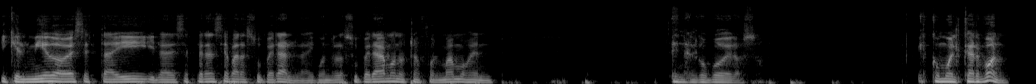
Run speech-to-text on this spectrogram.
y que el miedo a veces está ahí y la desesperanza para superarla. Y cuando la superamos nos transformamos en, en algo poderoso. Es como el carbón.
